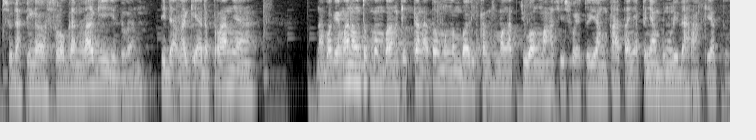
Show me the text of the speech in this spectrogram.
sudah tinggal slogan lagi gitu kan. Tidak lagi ada perannya. Nah, bagaimana untuk membangkitkan atau mengembalikan semangat juang mahasiswa itu yang katanya penyambung lidah rakyat tuh?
